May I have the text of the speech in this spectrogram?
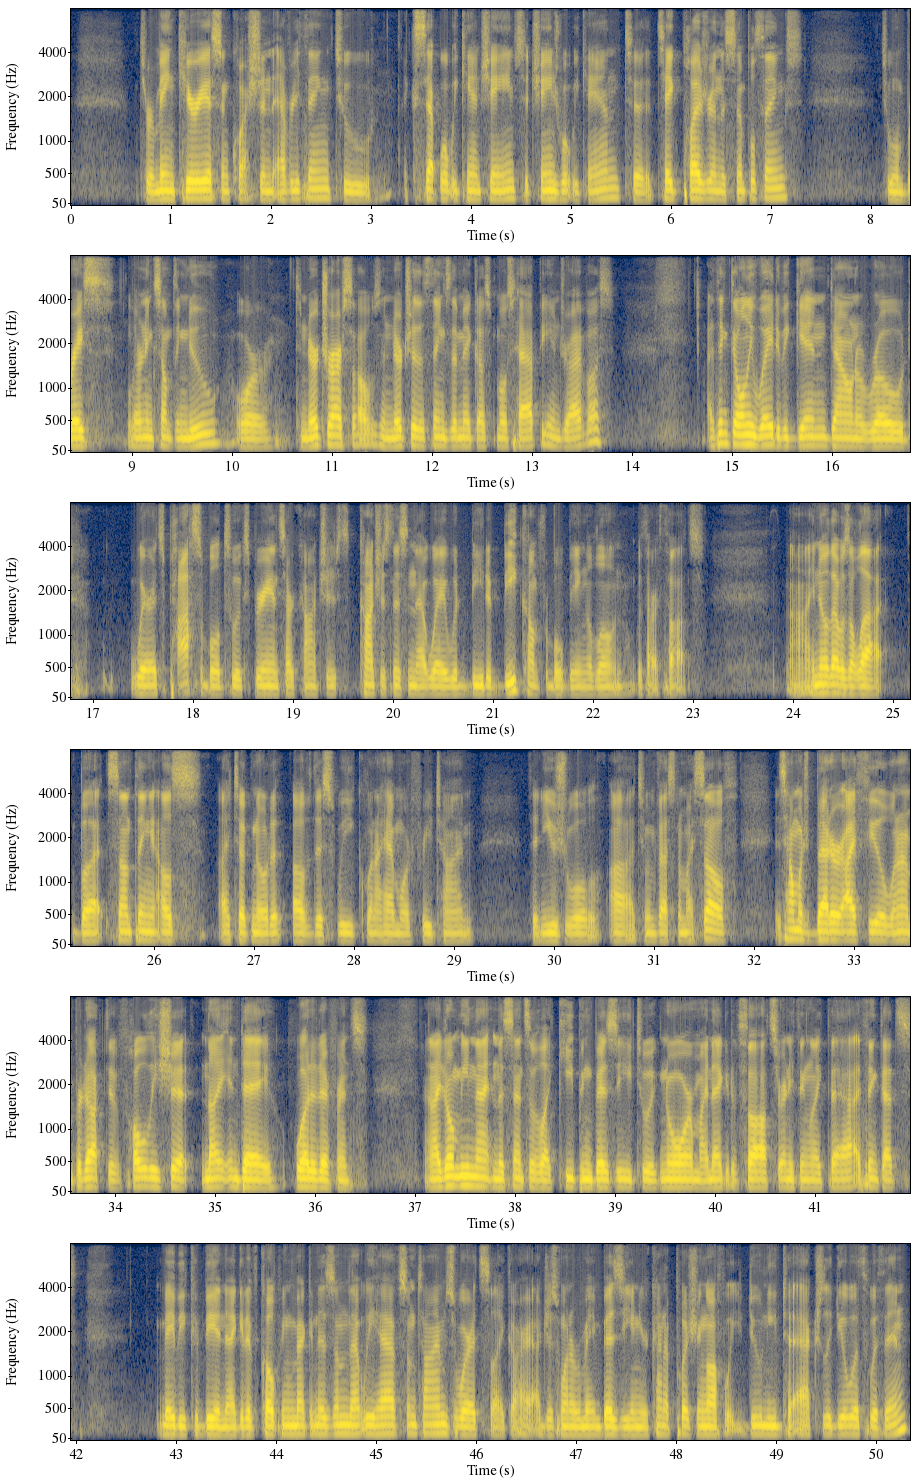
to remain curious and question everything, to accept what we can't change, to change what we can, to take pleasure in the simple things, to embrace learning something new, or to nurture ourselves and nurture the things that make us most happy and drive us? I think the only way to begin down a road where it's possible to experience our conscious, consciousness in that way would be to be comfortable being alone with our thoughts. Uh, I know that was a lot, but something else I took note of this week when I had more free time than usual uh, to invest in myself is how much better I feel when I'm productive. Holy shit, night and day, what a difference. And I don't mean that in the sense of like keeping busy to ignore my negative thoughts or anything like that. I think that's maybe could be a negative coping mechanism that we have sometimes where it's like, all right, I just want to remain busy and you're kind of pushing off what you do need to actually deal with within.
